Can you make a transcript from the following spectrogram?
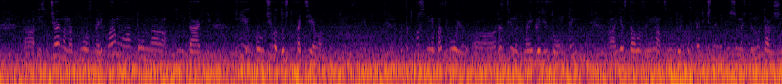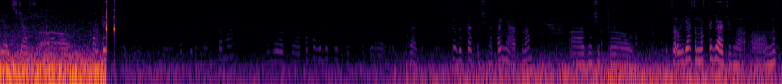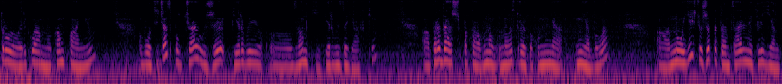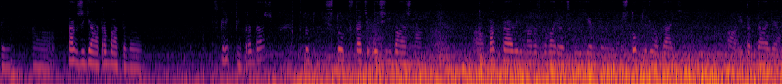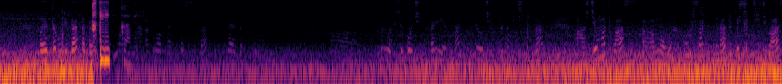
А, и случайно наткнулась на рекламу Антона и Дарьи и получила то, что хотела, в принципе. Этот курс мне позволил а, раздвинуть мои горизонты. А, Я стала заниматься не только вторичной недвижимостью, но также я сейчас а, продаю квартиры в новых домах. Вот. а, По поводу курса еще хотела сказать. Все достаточно понятно. А, Значит, с- я самостоятельно настроила рекламную кампанию. Вот, сейчас получаю уже первые э, звонки, первые заявки. А, Продаж пока в нов- новостройках у меня не было, а, но есть уже потенциальные клиенты. А, Также я отрабатываю скрипты продаж, что, что, кстати, очень важно. А, Как правильно разговаривать с клиентами, что предлагать а, и так далее. Поэтому, ребята, большое Впереди камера. огромное спасибо за этот курс. А, Было все очень полезно, все очень продуктивно. А, Ждем от вас а, новых курсов. Рады посетить вас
